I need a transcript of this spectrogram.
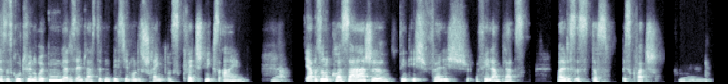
Das ist gut für den Rücken, ja, das entlastet ein bisschen und es schränkt und es quetscht nichts ein. Ja. ja, aber so eine Corsage finde ich völlig fehl am Platz, weil das ist, das ist Quatsch. Mhm.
